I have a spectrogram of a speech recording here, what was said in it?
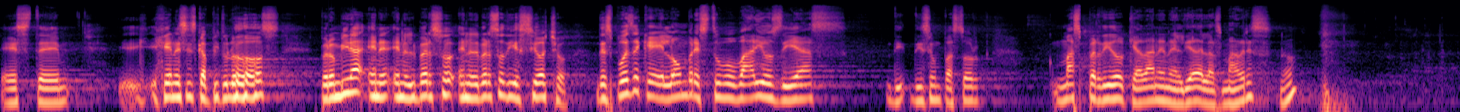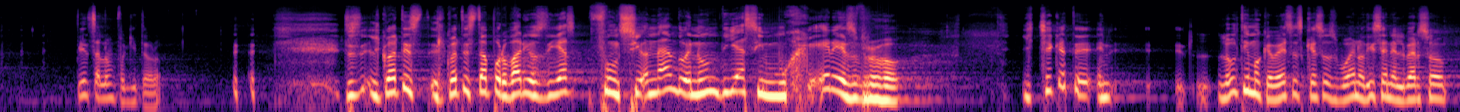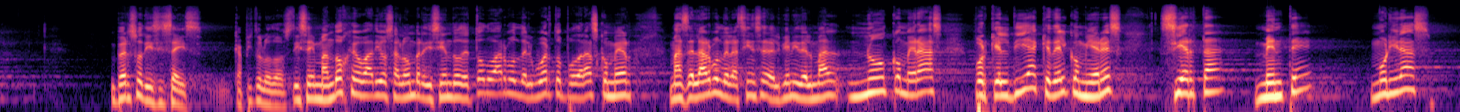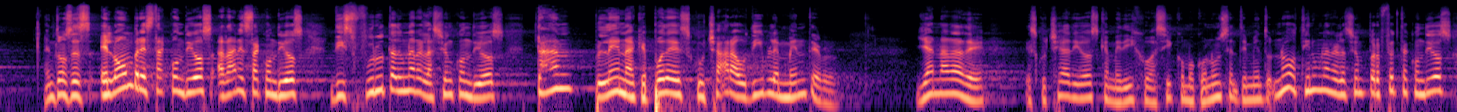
Este, Génesis capítulo 2. Pero mira en el, verso, en el verso 18, después de que el hombre estuvo varios días, dice un pastor, más perdido que Adán en el Día de las Madres, ¿no? Piénsalo un poquito, bro. Entonces, el cuate, el cuate está por varios días funcionando en un día sin mujeres, bro. Y chécate, lo último que ves es que eso es bueno. Dice en el verso, verso 16, capítulo 2. Dice, y mandó Jehová Dios al hombre diciendo, de todo árbol del huerto podrás comer, mas del árbol de la ciencia del bien y del mal no comerás, porque el día que de él comieres, ciertamente morirás. Entonces, el hombre está con Dios, Adán está con Dios, disfruta de una relación con Dios tan plena que puede escuchar audiblemente, bro. Ya nada de escuché a Dios que me dijo así como con un sentimiento. No, tiene una relación perfecta con Dios.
